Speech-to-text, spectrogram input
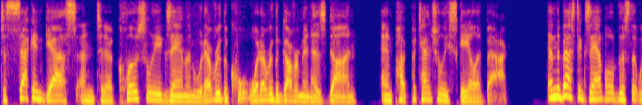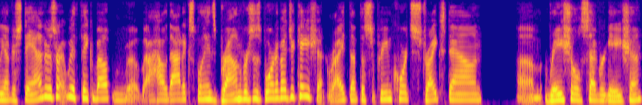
to second guess and to closely examine whatever the whatever the government has done and potentially scale it back. And the best example of this that we understand is right. We think about uh, how that explains Brown versus Board of Education, right? That the Supreme Court strikes down um, racial segregation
